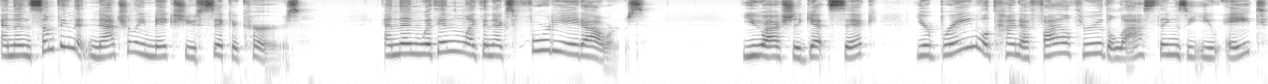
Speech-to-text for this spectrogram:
and then something that naturally makes you sick occurs, and then within like the next 48 hours, you actually get sick, your brain will kind of file through the last things that you ate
